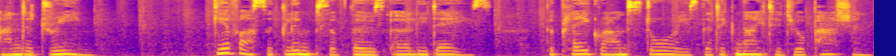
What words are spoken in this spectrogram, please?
and a dream. Give us a glimpse of those early days, the playground stories that ignited your passion.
